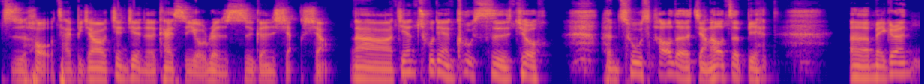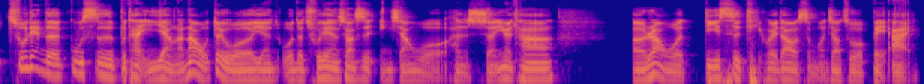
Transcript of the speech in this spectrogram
之后，才比较渐渐的开始有认识跟想象。那今天初恋故事就很粗糙的讲到这边。呃，每个人初恋的故事不太一样了。那我对我而言，我的初恋算是影响我很深，因为他呃让我第一次体会到什么叫做被爱。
